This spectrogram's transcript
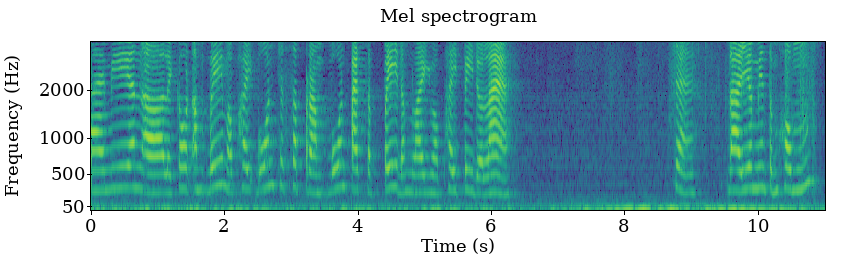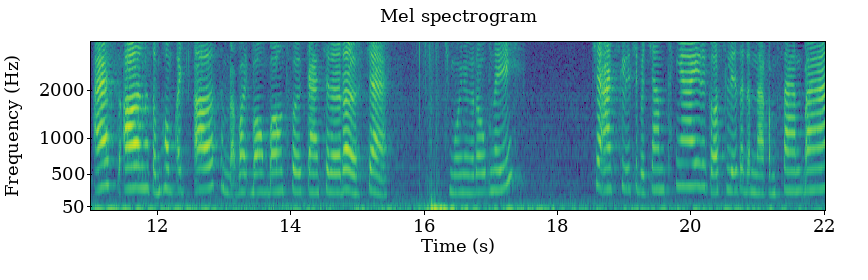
ដែលមានលេខកូដ MB 247982តម្លៃ22ដុល្លារចាដែលយើងមានទំហំ SL និងទំហំ XL សម្រាប់ឲ្យបងបងធ្វើការជ្រើសរើសចាជាមួយនឹងរ៉ូបនេះ ចាអាចស្លៀកជាប្រចាំថ្ងៃឬក៏ស្លៀកទៅដំណើរកម្សាន្តបាន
